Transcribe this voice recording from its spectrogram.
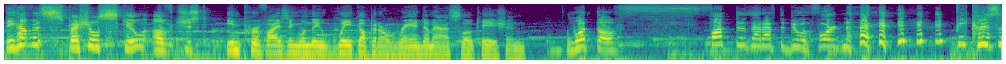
They have a special skill of just improvising when they wake up in a random ass location. What the fuck does that have to do with Fortnite? Because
